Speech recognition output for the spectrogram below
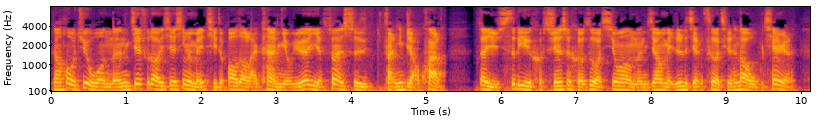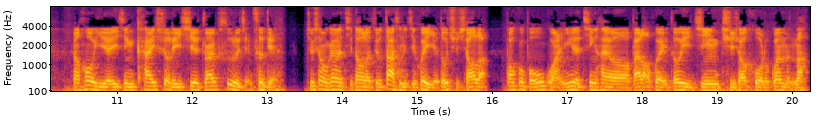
然后据我能接触到一些新闻媒体的报道来看，纽约也算是反应比较快了，在与私立和实验室合作，希望能将每日的检测提升到五千人，然后也已经开设了一些 drive through 的检测点。就像我刚才提到了，就大型的集会也都取消了，包括博物馆、音乐厅还有百老汇都已经取消或者关门了。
